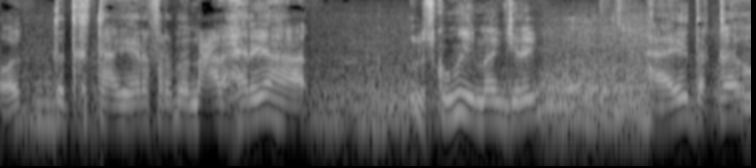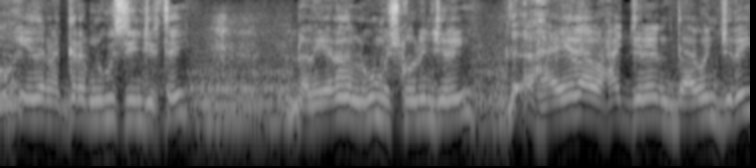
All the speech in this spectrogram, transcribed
oo dadka taageero fara badan macala xeryaha laiskugu imaan jiray. Hay'adda iyadana garab nagu siin jirtay. Dhallinyarada lagu mashquulin jiray. Hay'adaha waxaa jireen daawan jiray.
